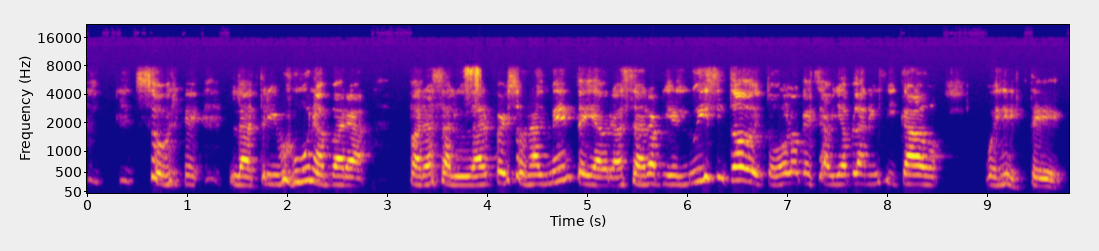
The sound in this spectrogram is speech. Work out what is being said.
sobre la tribuna para, para saludar personalmente y abrazar a Luis y todo, y todo lo que se había planificado, pues este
